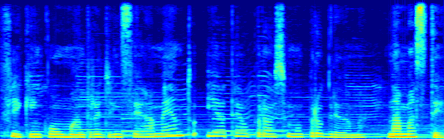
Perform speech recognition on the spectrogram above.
Fiquem com o mantra de encerramento e até o próximo programa. Namastê!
